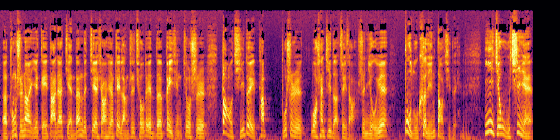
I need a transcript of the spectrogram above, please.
呃，同时呢，也给大家简单的介绍一下这两支球队的背景。就是道奇队，它不是洛杉矶的，最早是纽约布鲁克林道奇队，一九五七年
